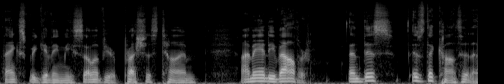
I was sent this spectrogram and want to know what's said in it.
Thanks for giving me some of your precious time. I'm Andy Valvur, and this is The Continent.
